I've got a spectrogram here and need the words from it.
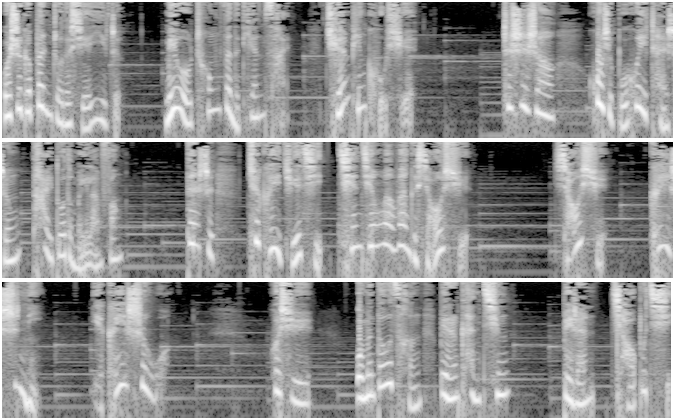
我是个笨拙的学艺者，没有充分的天才。”全凭苦学。这世上或许不会产生太多的梅兰芳，但是却可以崛起千千万万个小雪。小雪，可以是你，也可以是我。或许我们都曾被人看轻，被人瞧不起，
